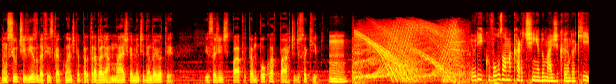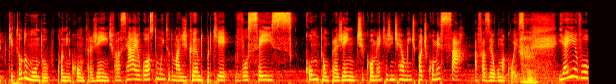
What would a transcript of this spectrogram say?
não se utilizam da física quântica para trabalhar magicamente dentro da IoT. Isso a gente papo está um pouco a parte disso aqui. Uhum. Eurico, vou usar uma cartinha do Magicando aqui, porque todo mundo, quando encontra a gente, fala assim: ah, eu gosto muito do Magicando porque vocês contam pra gente como é que a gente realmente pode começar a fazer alguma coisa. Uhum. E aí eu vou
